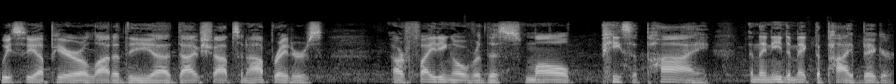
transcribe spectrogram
We see up here a lot of the uh, dive shops and operators are fighting over this small piece of pie, and they need to make the pie bigger.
